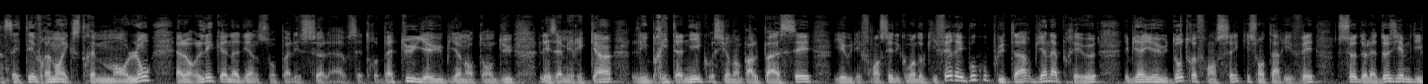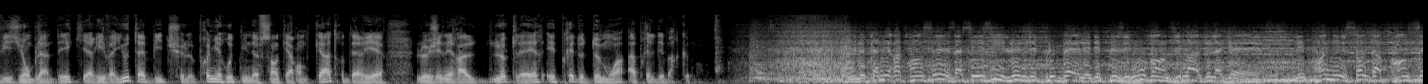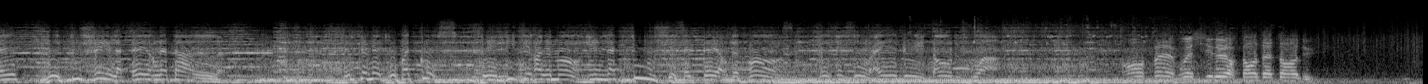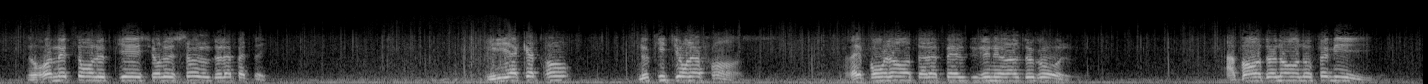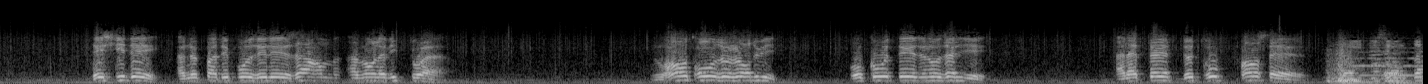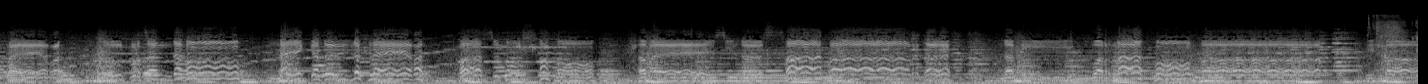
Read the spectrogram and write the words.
ça a été vraiment extrêmement long. Alors les Canadiens ne sont pas les seuls à s'être battus. Il y a eu bien entendu les Américains, les Britanniques aussi, on n'en parle pas assez. Il y a eu les Français du commando Kiefer et beaucoup plus tard, bien après eux, eh bien il y a eu d'autres Français qui sont arrivés, ceux de la deuxième division blindée qui arrivent à Utah Beach le 1er août 1944 derrière le général Leclerc et près de deux mois après le débarquement. Une caméra française a saisi l'une des plus belles et des plus émouvantes images de la guerre. Les premiers soldats français vont toucher la terre natale. Quelques mètres au pas de course, et littéralement, ils la touchent, cette terre de France, dont ils ont rêvé tant de fois. Enfin, voici l'heure tant attendue. Nous remettons le pied sur le sol de la patrie. Il y a quatre ans, nous quittions la France répondant à l'appel du général de Gaulle, abandonnant nos familles, décidés à ne pas déposer les armes avant la victoire. Nous rentrons aujourd'hui aux côtés de nos alliés, à la tête de troupes françaises. jamais ne la victoire n'attend pas.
